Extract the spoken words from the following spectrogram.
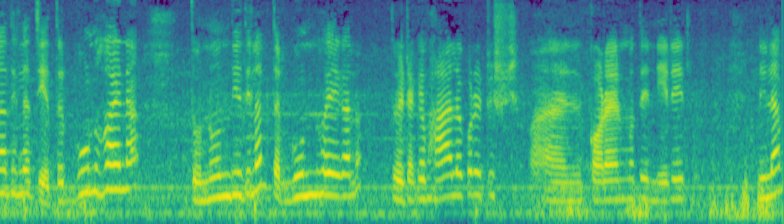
না দিলে যেহেতু গুণ হয় না, তো নুন দিয়ে দিলাম, তার গুণ হয়ে গেল। তো এটাকে ভালো করে একটু কড়াইয়ের মধ্যে নেড়ে নিলাম,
